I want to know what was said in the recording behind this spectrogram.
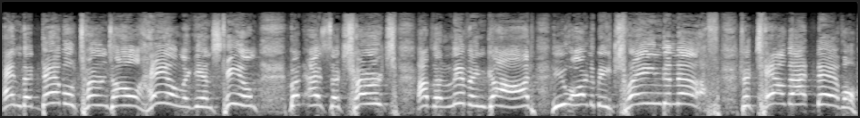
and the devil turns all hell against him. But as the church of the living God, you are to be trained enough to tell that devil,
